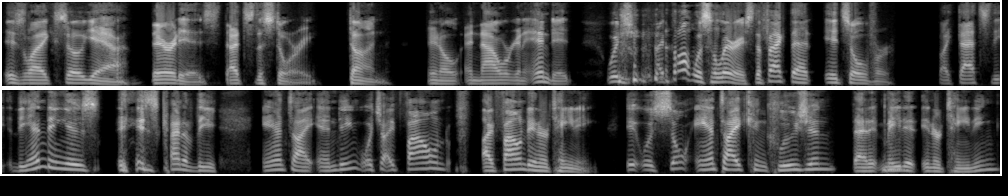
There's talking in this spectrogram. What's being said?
is like, so yeah, there it is. That's the story. Done. You know, and now we're gonna end it, which I thought was hilarious. The fact that it's over, like that's the the ending is is kind of the anti-ending, which I found I found entertaining. It was so anti-conclusion that it made it entertaining.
